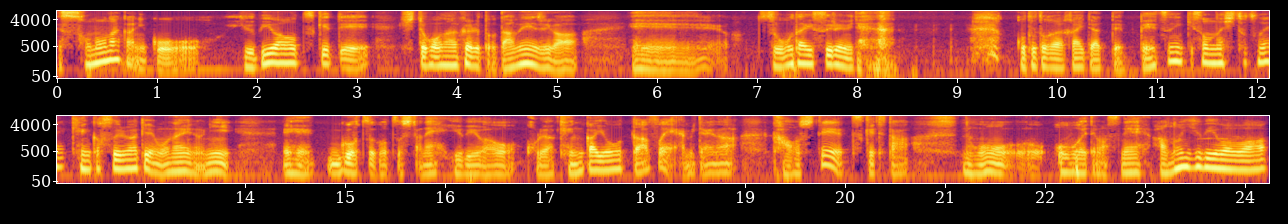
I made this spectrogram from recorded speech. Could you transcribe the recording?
で、その中にこう、指輪をつけて人を殴るとダメージが、えー、増大するみたいな こととかが書いてあって、別にそんな人とね、喧嘩するわけでもないのに、えー、ゴツゴツしたね、指輪を、これは喧嘩用だぜみたいな顔してつけてたのを覚えてますね。あの指輪は、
